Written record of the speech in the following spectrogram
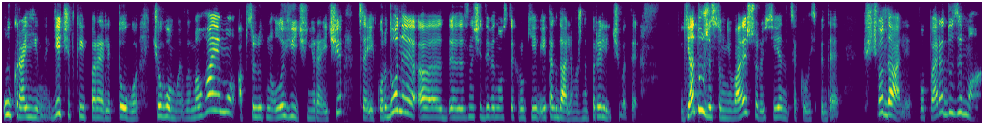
України. Є чіткий перелік того, чого ми вимагаємо. Абсолютно логічні речі. Це і кордони, е, значить, 90-х років, і так далі можна перелічувати. Я дуже сумніваюся, що Росія на це колись піде. Що далі? Попереду зима.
